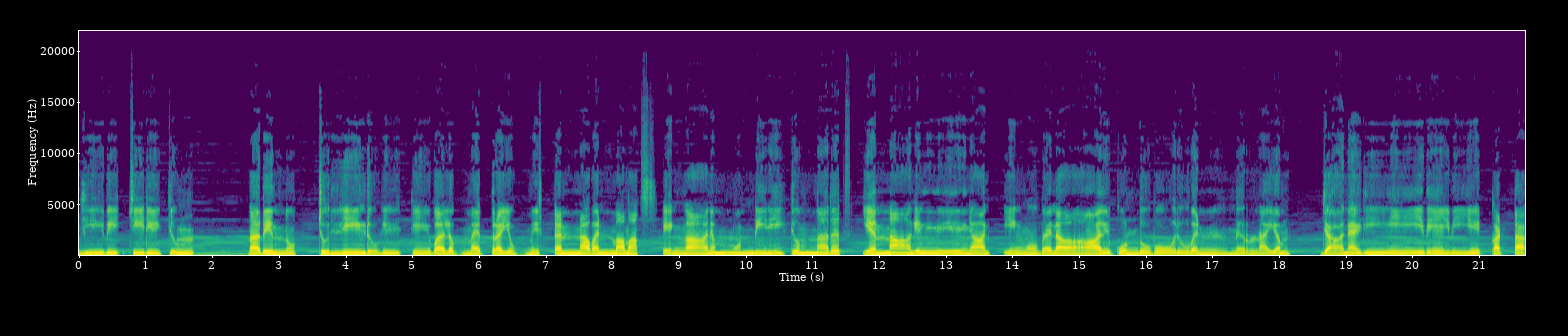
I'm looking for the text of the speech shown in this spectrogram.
ജീവിച്ചിരിക്കുന്നതെന്നു ചൊല്ലിയിടുകിൽ കേവലം എത്രയും ഇഷ്ടന്നവൻ മമ. എങ്ങാനും മുണ്ടിരിക്കുന്നത് എന്നാകിൽ ഞാൻ ഇങ്ങുബലാൽ കൊണ്ടുപോരുവൻ നിർണയം. ജാനകീദേവിയെ കട്ട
